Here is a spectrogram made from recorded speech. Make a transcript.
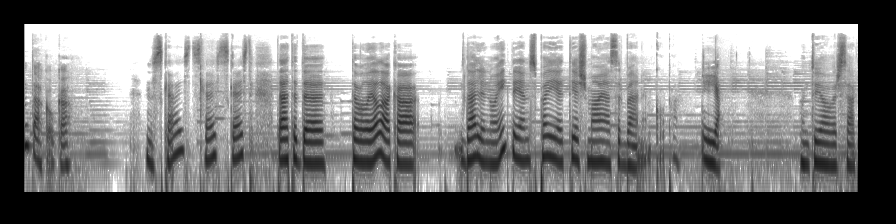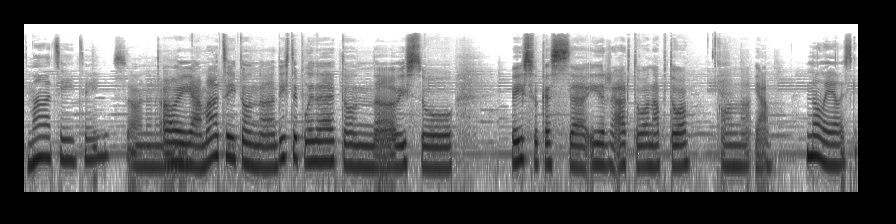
un tā kaut kā. Nu, skaisti, skaisti, skaisti. Tā tad uh, tava lielākā daļa no ikdienas paiet tieši mājās ar bērniem kopā. Jā. Un tu jau vari sākt mācīt viņus. Un, un, un. O, jā, mācīt un uh, disciplinēt un uh, visu, visu, kas uh, ir ar to un ap to. Un, uh, jā. Nu, lieliski.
